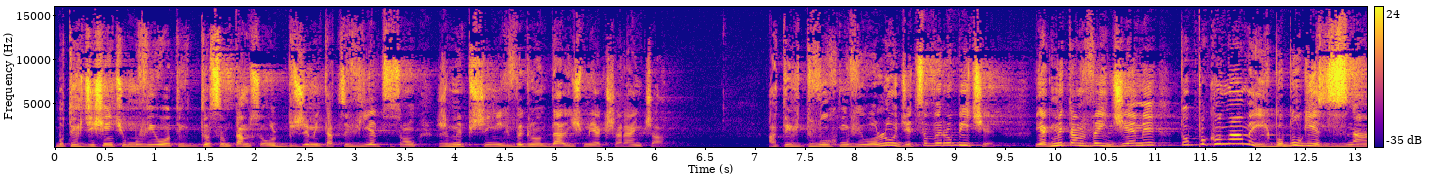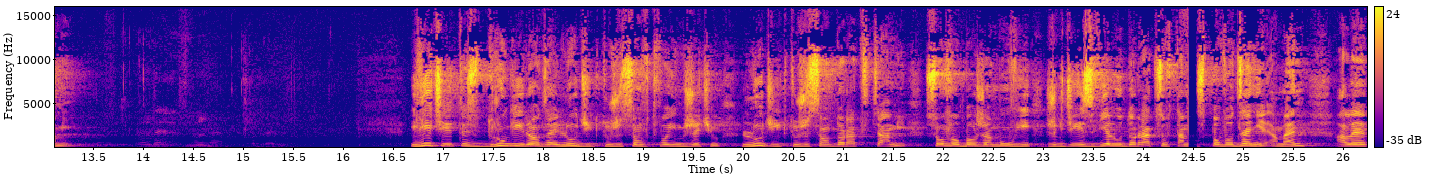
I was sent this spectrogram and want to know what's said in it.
Bo tych dziesięciu mówiło, tych, to są, tam są olbrzymi, tacy wielcy są, że my przy nich wyglądaliśmy jak szarańcza. A tych dwóch mówiło, ludzie, co wy robicie? Jak my tam wejdziemy, to pokonamy ich, bo Bóg jest z nami. I wiecie, to jest drugi rodzaj ludzi, którzy są w Twoim życiu. Ludzi, którzy są doradcami. Słowo Boże mówi, że gdzie jest wielu doradców, tam jest powodzenie. Amen? Ale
